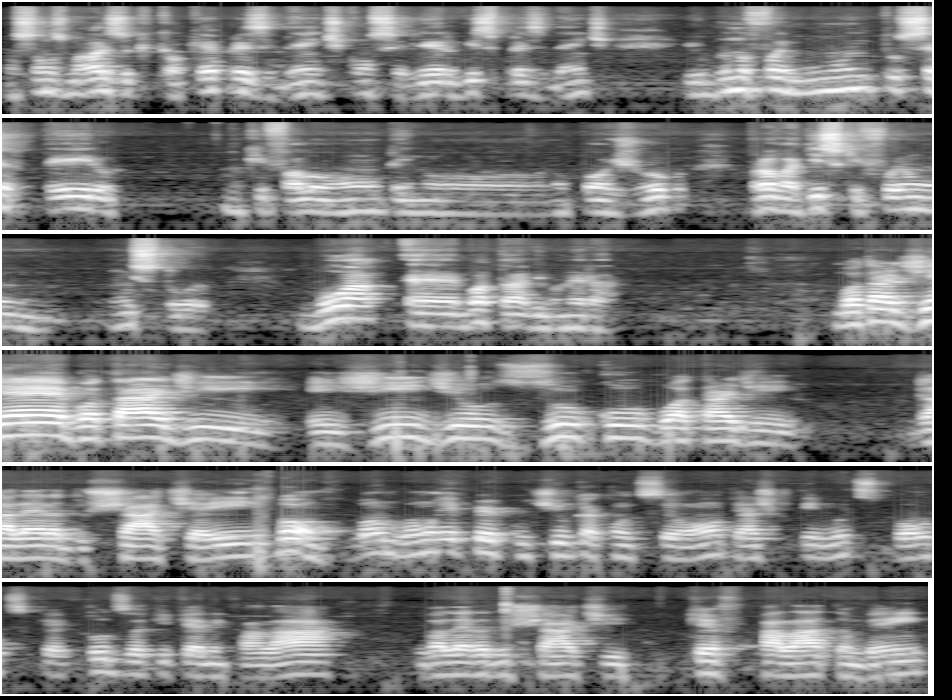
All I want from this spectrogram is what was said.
nós somos maiores do que qualquer presidente, conselheiro, vice-presidente. E o Bruno foi muito certeiro no que falou ontem no, no pós-jogo. Prova disso que foi um, um estouro. Boa, é, boa tarde, Brunerá. Boa tarde, Gé. Boa tarde, Egídio, Zuco. Boa tarde, galera do chat aí. Bom, vamos, vamos repercutir o que aconteceu ontem. Acho que tem muitos pontos que todos aqui querem falar. Galera do chat quer falar também.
